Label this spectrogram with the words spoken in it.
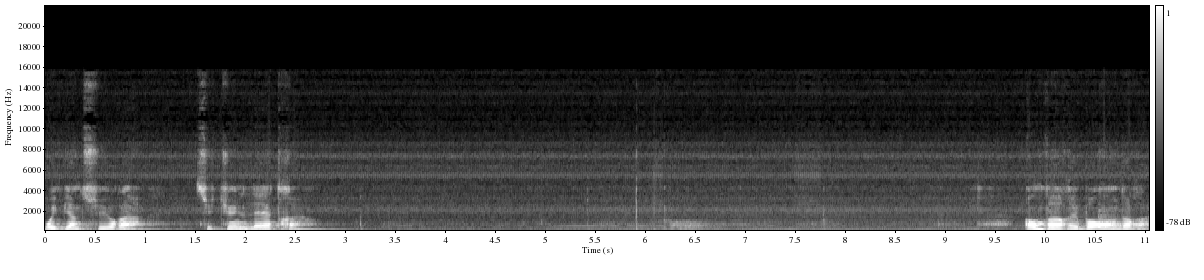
Oui, bien sûr, c'est une lettre. On va répondre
